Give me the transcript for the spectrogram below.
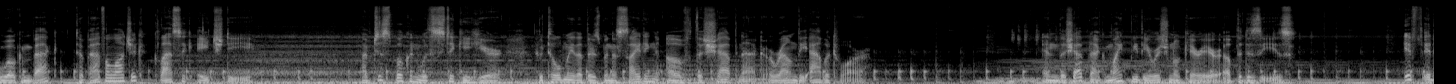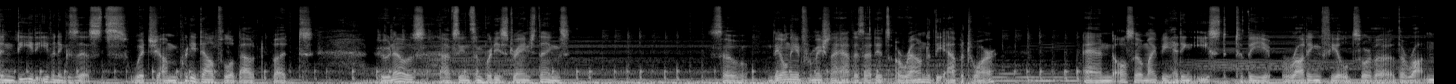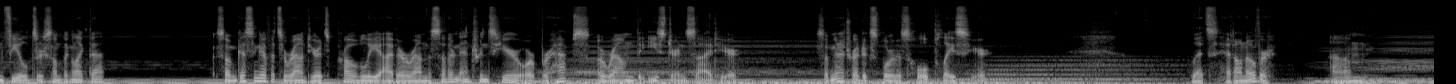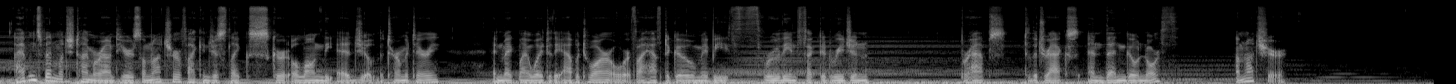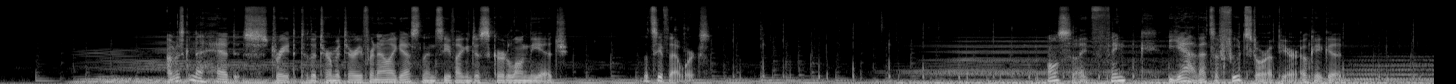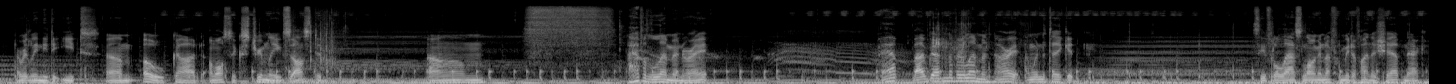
Welcome back to Pathologic Classic HD. I've just spoken with Sticky here, who told me that there's been a sighting of the Shabnak around the abattoir. And the Shabnak might be the original carrier of the disease. If it indeed even exists, which I'm pretty doubtful about, but who knows, I've seen some pretty strange things. So, the only information I have is that it's around the abattoir, and also might be heading east to the rotting fields, or the, the rotten fields or something like that. So I'm guessing if it's around here, it's probably either around the southern entrance here, or perhaps around the eastern side here. So I'm going to try to explore this whole place here. Let's head on over. Um, I haven't spent much time around here, so I'm not sure if I can just, like, skirt along the edge of the termitary and make my way to the abattoir, or if I have to go maybe through the infected region, perhaps, to the tracks, and then go north? I'm not sure. I'm just gonna head straight to the termitary for now, I guess, and then see if I can just skirt along the edge. Let's see if that works. Also, I think... Yeah, that's a food store up here. Okay, good. I really need to eat. Um, oh god, I'm also extremely exhausted. Um... I have a lemon, right? Yep, I've got another lemon. Alright, I'm gonna take it. See if it'll last long enough for me to find the Shabnak.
